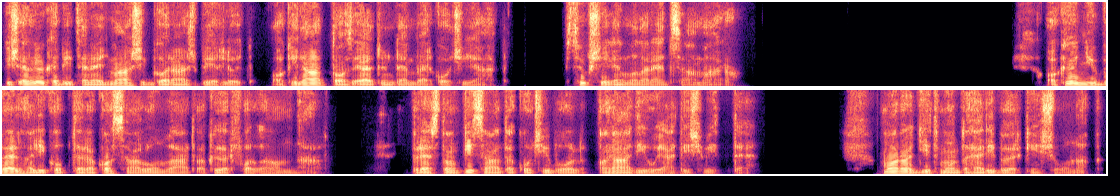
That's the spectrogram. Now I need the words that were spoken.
és előkerítene egy másik garázsbérlőt, aki látta az eltűnt ember kocsiját. Szükségem van a rendszámára. A könnyű belhelikopter a kaszálón várt a körforgalomnál. Preston kiszállt a kocsiból, a rádióját is vitte. Maradj itt, mondta Harry Birkinshaw-nak.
